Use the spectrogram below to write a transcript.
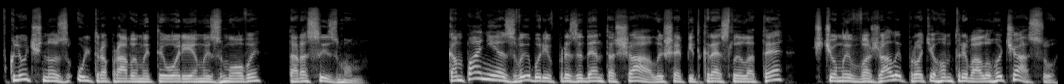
включно з ультраправими теоріями змови та расизмом. Кампанія з виборів президента США лише підкреслила те, що ми вважали протягом тривалого часу,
